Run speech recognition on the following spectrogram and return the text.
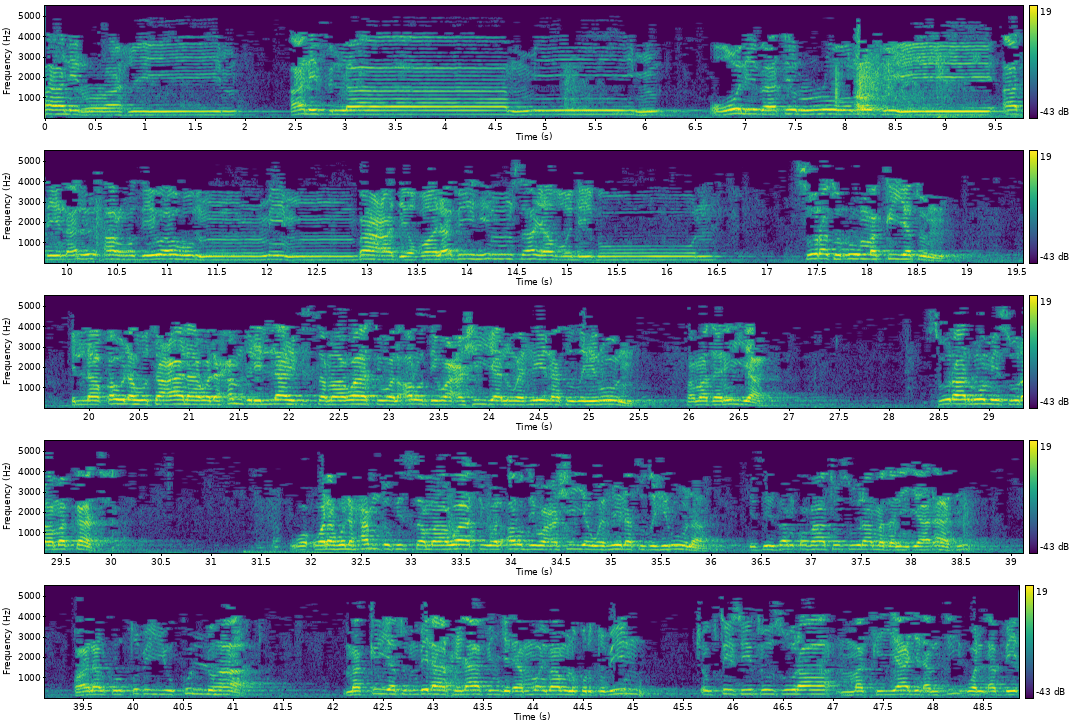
الرحمن الرحيم. ألف لام ميم. غلبت الروم في أدنى الأرض وهم من بعد غلبهم سيغلبون. سورة الروم مكية. إلا قوله تعالى والحمد لله في السماوات والأرض وعشيا وحين تظهرون فمدنية. سورة الروم سورة مكة. وله الحمد في السماوات والأرض وعشيا وحين تظهرون. إذن قفات سورة مدنيات قال القرطبي كلها مكية بلا خلاف جل إمام القرطبين شفتي سيتو سورة مكية جدمتي والأبي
